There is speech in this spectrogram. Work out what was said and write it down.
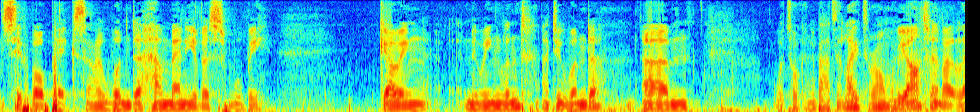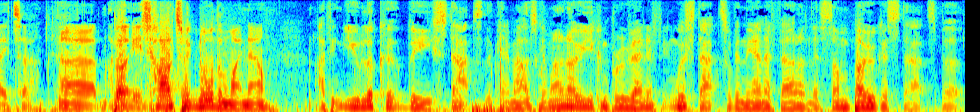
Super Bowl picks, and I wonder how many of us will be going New England. I do wonder. Um, We're talking about it later, aren't we? We are talking about it later, uh, but it's hard to ignore them right now. I think you look at the stats that came out this game. I know you can prove anything with stats within the NFL, and there's some bogus stats, but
